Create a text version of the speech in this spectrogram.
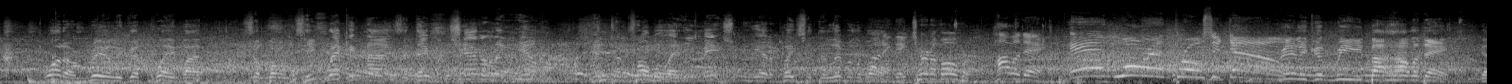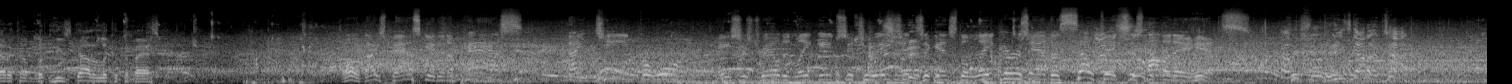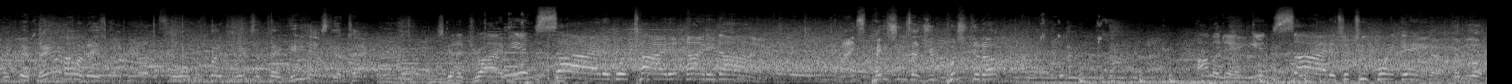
What a really good play by Sabonis. He recognized that they were channeling him into trouble, and he made sure he had a place to deliver the ball. They turn him over. Holiday, and Warren throws it down. Really good read by Holiday. You gotta come look, he's got to look at the basket. Oh, nice basket and a pass. 19 for Warren. Pacers trailed in late game situations against the Lakers and the Celtics as Holiday hits. Gotta shoot it. He's got to attack. If, Aaron Holiday is going to be on the floor with what he brings to take, he has to attack. He's going to drive inside, and we're tied at 99. Nice patience as you pushed it up. Holiday inside. It's a two-point game. Yeah, good look.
